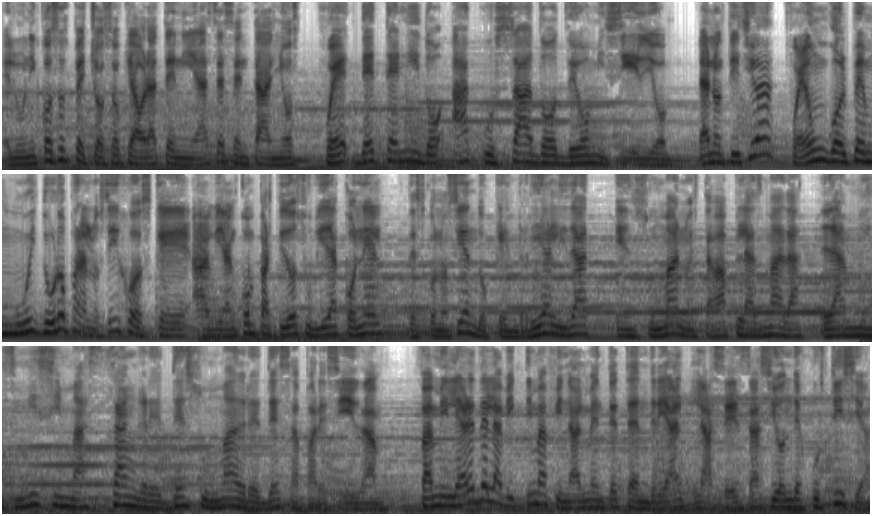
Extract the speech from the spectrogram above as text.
el único sospechoso que ahora tenía 60 años fue detenido acusado de homicidio. La noticia fue un golpe muy duro para los hijos que habían compartido su vida con él, desconociendo que en realidad en su mano estaba plasmada la mismísima sangre de su madre desaparecida. Familiares de la víctima finalmente tendrían la sensación de justicia.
